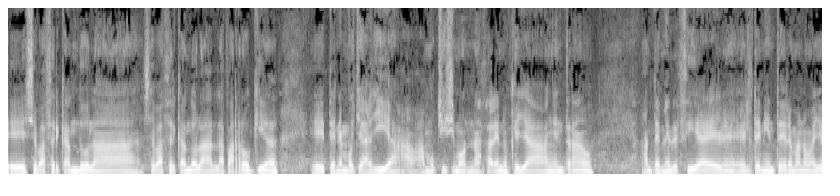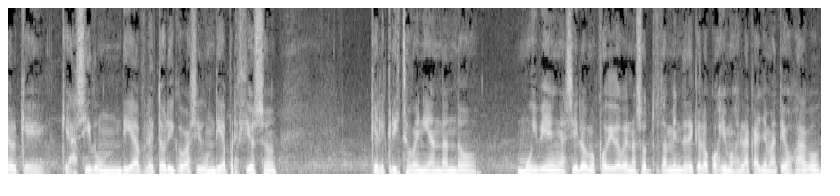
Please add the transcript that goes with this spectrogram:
eh, se va acercando la se va acercando la, parroquia. Eh, tenemos ya allí a muchísimos nazarenos que ya han entrado. Antes me decía el, teniente hermano mayor que, que ha sido un día pletórico, que ha sido un día precioso, que el Cristo venía andando muy bien, así lo hemos podido ver nosotros también desde que lo cogimos en la calle Mateo Gago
